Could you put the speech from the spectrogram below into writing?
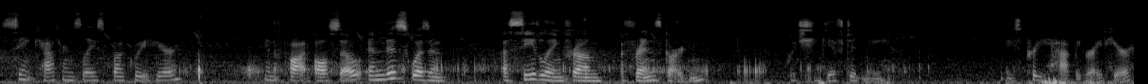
St. Catherine's lace buckwheat here in a pot also. And this wasn't a seedling from a friend's garden, which she gifted me. He's pretty happy right here.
